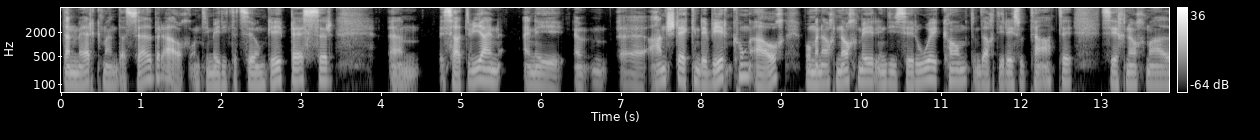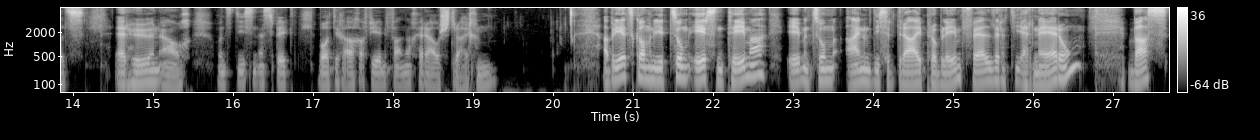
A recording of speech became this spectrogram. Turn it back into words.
dann merkt man das selber auch und die Meditation geht besser. Ähm, es hat wie ein, eine ähm, äh, ansteckende Wirkung auch, wo man auch noch mehr in diese Ruhe kommt und auch die Resultate sich nochmals erhöhen auch. Und diesen Aspekt wollte ich auch auf jeden Fall noch herausstreichen. Aber jetzt kommen wir zum ersten Thema, eben zum einem dieser drei Problemfelder, die Ernährung. Was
